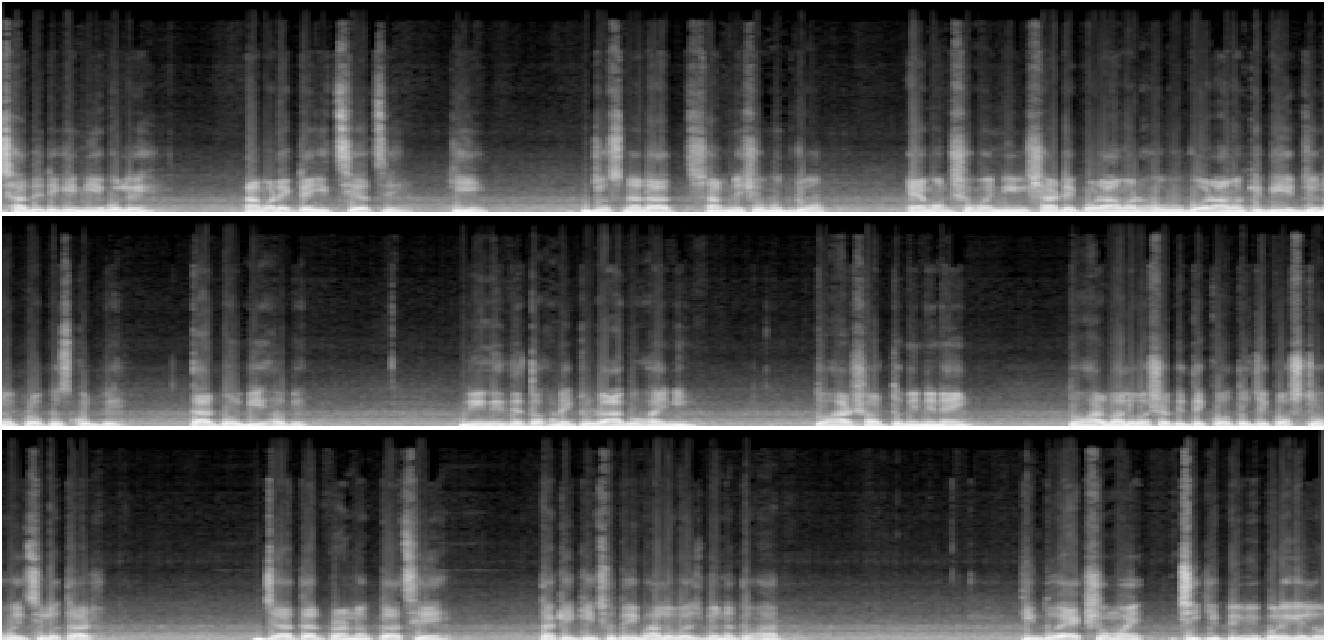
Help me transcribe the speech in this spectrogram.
ছাদে ডেকে নিয়ে বলে, আমার একটা ইচ্ছে আছে। কি? জ্যোৎস্না রাত, সামনে সমুদ্র। এমন সময় নীল শার্টে পরা আমার হবু বর আমাকে বিয়ের জন্য প্রপোজ করবে, তারপর বিয়ে হবে। নির্ণীতে তখন একটু রাগও হয়নি। তোহার শর্ত মেনে নেয়। তোহার ভালোবাসা পেতে কত যে কষ্ট হয়েছিল তার। যা তার প্রাণক্ত আছে, তাকে কিছুতেই ভালোবাসবে না তোহার। কিন্তু এক সময় ঠিকই প্রেমে পড়ে গেল।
